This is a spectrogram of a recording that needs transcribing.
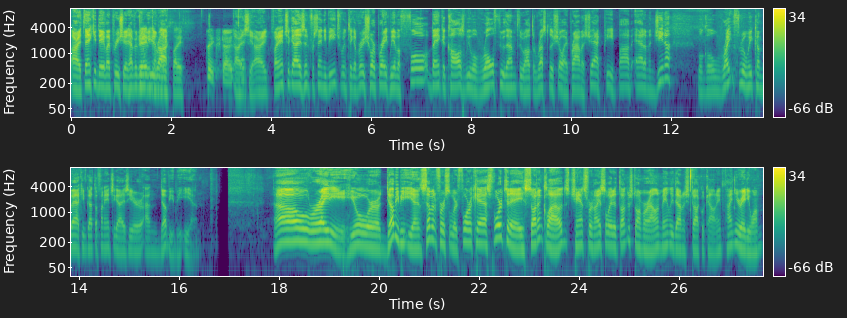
all right. Thank you, Dave. I appreciate it. Have a great Dave, you weekend, rock, buddy. buddy. Thanks, guys. All right, see. All right, financial guys in for Sandy Beach. We're gonna take a very short break. We have a full bank of calls. We will roll through them throughout the rest of the show. I promise. Jack, Pete, Bob, Adam, and Gina. We'll go right through. When we come back, you've got the financial guys here on WBEN. Alrighty, your WBEN 7 First Alert forecast for today sun and clouds, chance for an isolated thunderstorm around, mainly down in Chautauqua County, high near 81.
